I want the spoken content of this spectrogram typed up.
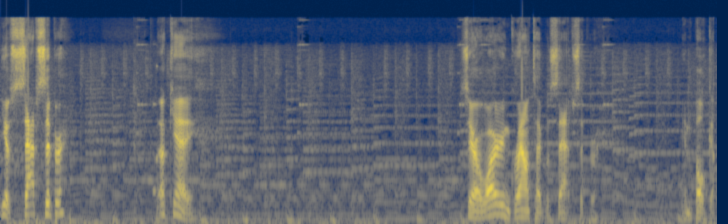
You have Sap Sipper? Okay. So you're a water and ground type of Sap Sipper. And bulk up.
